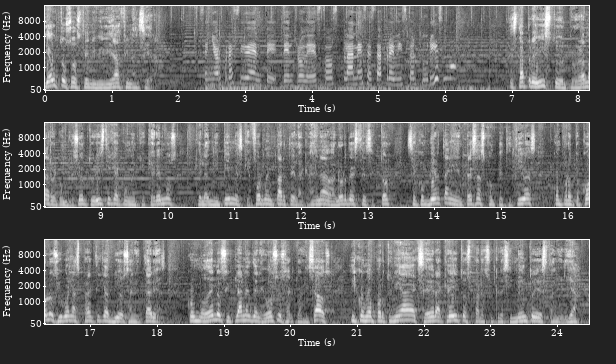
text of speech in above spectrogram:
y autosostenibilidad financiera. Señor presidente, dentro de estos planes está previsto el turismo Está previsto el programa de reconversión turística con el que queremos que las MIPIMES que formen parte de la cadena de valor de este sector se conviertan en empresas competitivas con protocolos y buenas prácticas biosanitarias, con modelos y planes de negocios actualizados y con oportunidad de acceder a créditos para su crecimiento y estabilidad.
